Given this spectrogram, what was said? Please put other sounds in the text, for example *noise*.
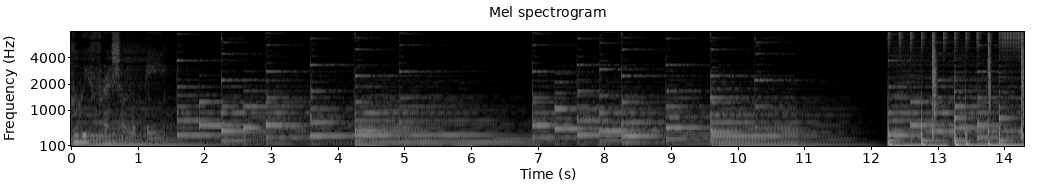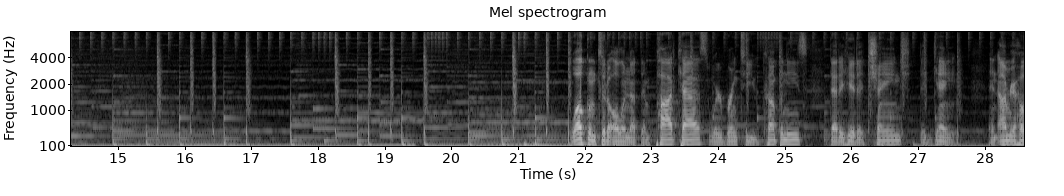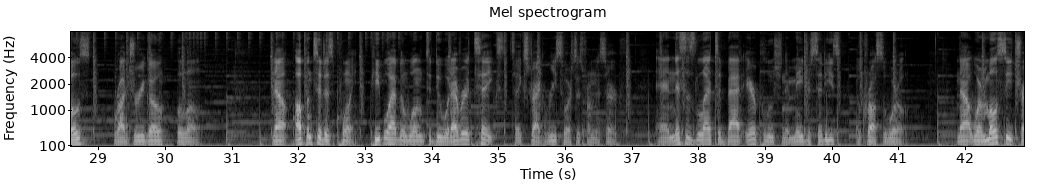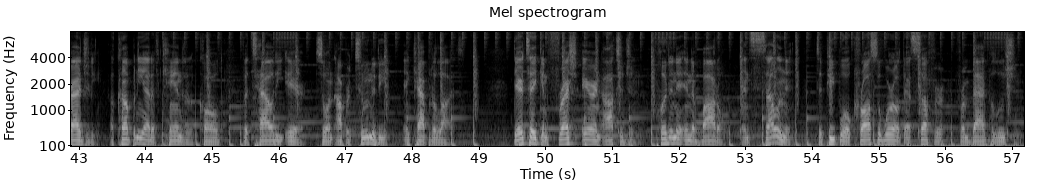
Bluey Fresh on the beat. Welcome to the All or Nothing podcast, where we bring to you companies that are here to change the game. And I'm your host, Rodrigo Balone. Now, up until this point, people have been willing to do whatever it takes to extract resources from this earth. And this has led to bad air pollution in major cities across the world. Now, we're mostly tragedy. A company out of Canada called Vitality Air saw an opportunity and capitalized. They're taking fresh air and oxygen, putting it in a bottle, and selling it to people across the world that suffer from bad pollution.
